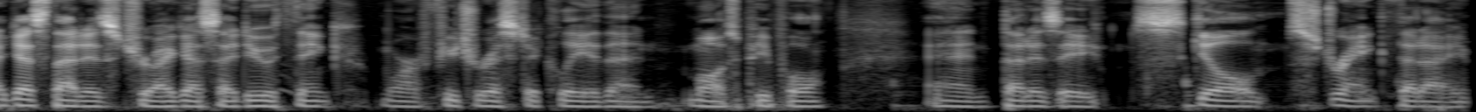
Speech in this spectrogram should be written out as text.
I guess that is true. I guess I do think more futuristically than most people, and that is a skill strength that I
